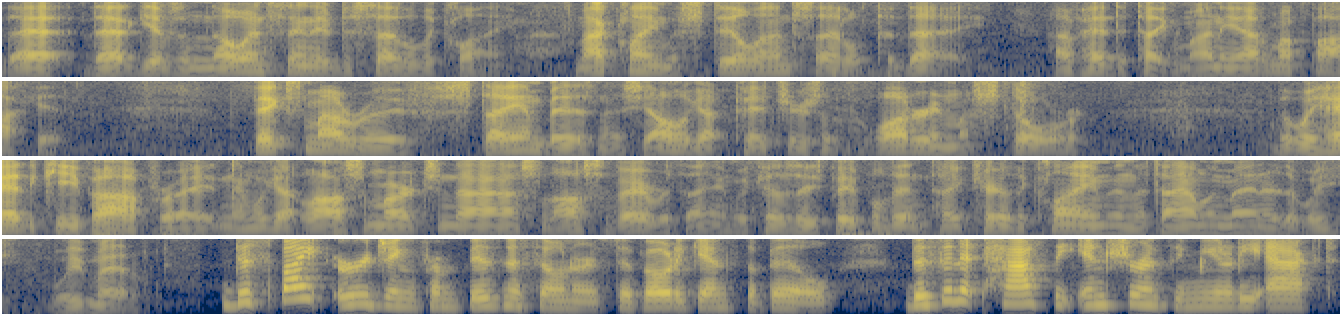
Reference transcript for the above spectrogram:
That that gives them no incentive to settle the claim. My claim is still unsettled today. I've had to take money out of my pocket, fix my roof, stay in business. Y'all got pictures of water in my store, but we had to keep operating, and we got loss of merchandise, loss of everything because these people didn't take care of the claim in the timely manner that we, we met them. Despite urging from business owners to vote against the bill, the Senate passed the Insurance Immunity Act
